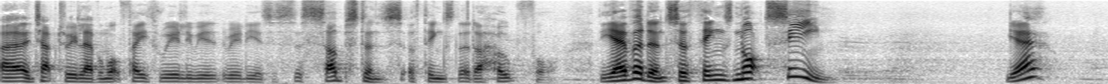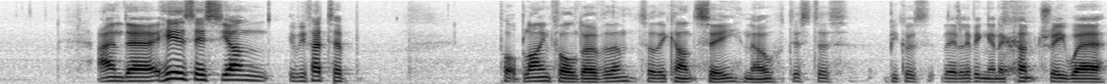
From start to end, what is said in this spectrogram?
uh, in chapter 11, what faith really, really is. It's the substance of things that are hoped for, the evidence of things not seen. Yeah? And uh, here's this young, we've had to put a blindfold over them so they can't see. No, just to, because they're living in a country where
